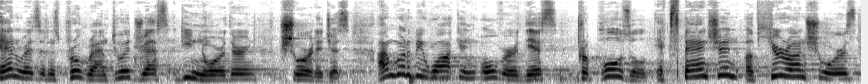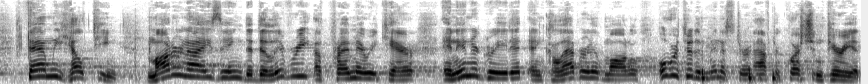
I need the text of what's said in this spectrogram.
and residence program to address the northern shortages. I'm going to be walking over this proposal, expansion of Huron Shore's family health team, modernizing the delivery of primary care, an integrated and collaborative model, over to the minister after question period.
